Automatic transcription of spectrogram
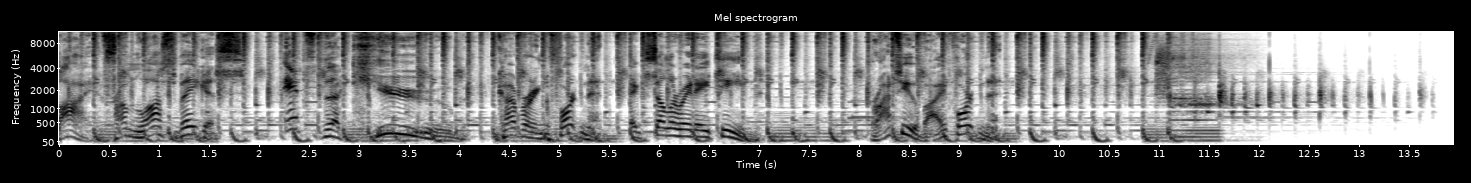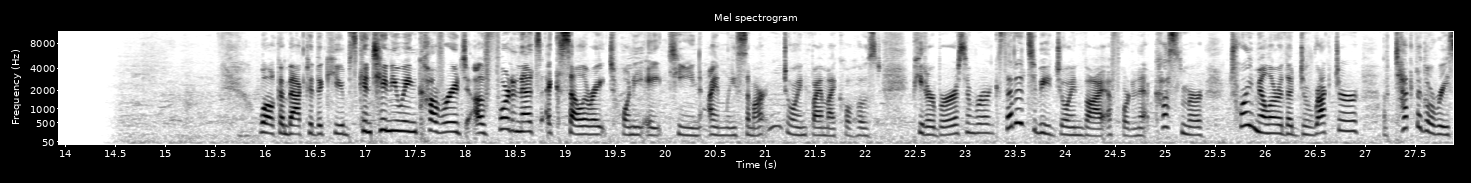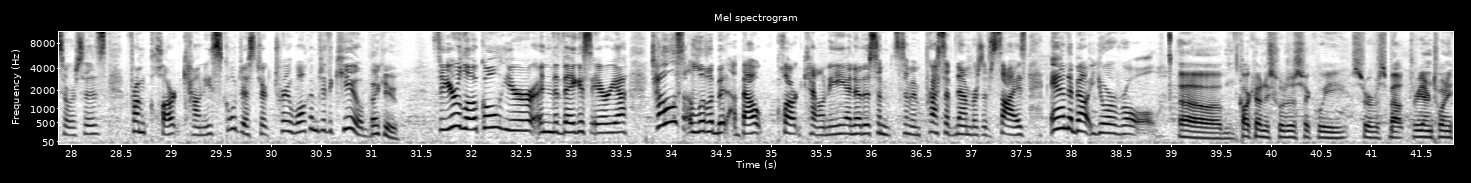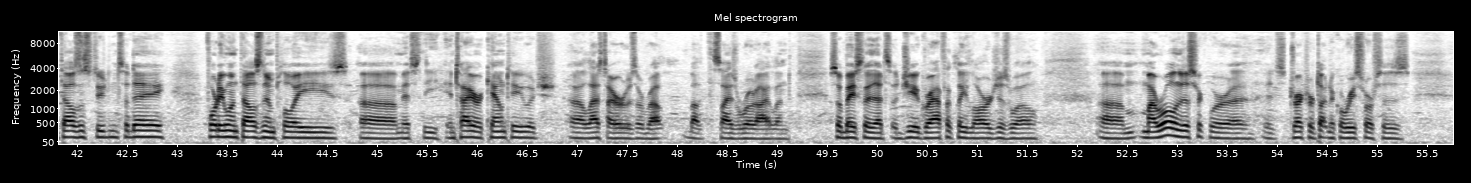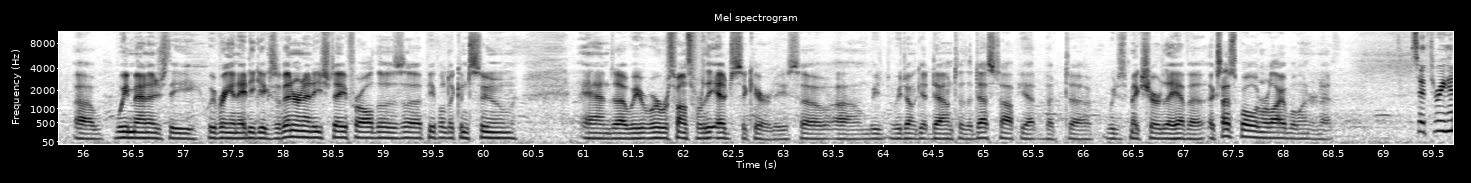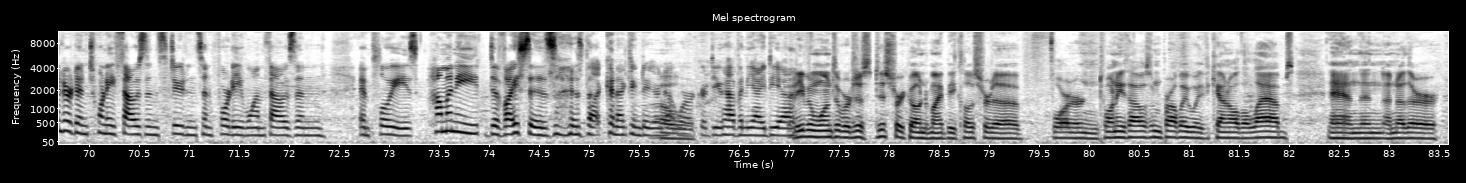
Live from Las Vegas, it's theCUBE. Covering Fortinet Accelerate 18. Brought to you by Fortinet. Welcome back to theCUBE's continuing coverage of Fortinet's Accelerate 2018. I'm Lisa Martin, joined by my co-host Peter Burris, and we're excited to be joined by a Fortinet customer, Troy Miller, the Director of Technical Resources from Clark County School District. Troy, welcome to theCUBE. Thank you. So you're local, you're in the Vegas area. Tell us a little bit about Clark County. I know there's some, some impressive numbers of size, and about your role. Uh, Clark County School District, we service about 320,000 students a day, 41,000 employees. Um, it's the entire county, which uh, last I heard was about, about the size of Rhode Island. So basically that's a geographically large as well. Um, my role in the district, where uh, it's Director of Technical Resources, uh, we manage the, we bring in 80 gigs of internet each day for all those uh, people to consume and uh, we, are responsible for the edge security. So um, we, we don't get down to the desktop yet, but uh, we just make sure they have accessible and reliable internet. So 320,000 students and 41,000 employees. How many devices is that connecting to your oh, network, or do you have any idea? Even ones that were just district owned might be closer to 420,000 probably if you count all the labs, and then another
